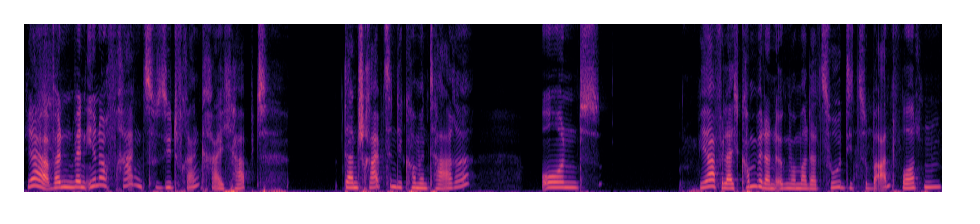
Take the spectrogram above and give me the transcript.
Ja, wenn, wenn ihr noch Fragen zu Südfrankreich habt, dann schreibt es in die Kommentare und ja, vielleicht kommen wir dann irgendwann mal dazu, die zu beantworten,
